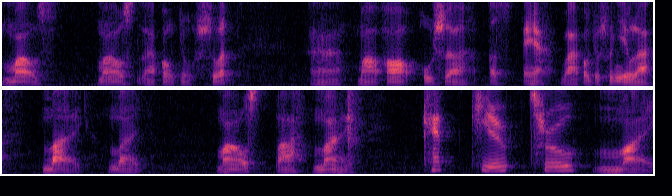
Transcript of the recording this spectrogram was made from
mouse mouse là con chuột suốt à, m o u s s e và con chuột số nhiều là my my mouse và my cat kill through my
